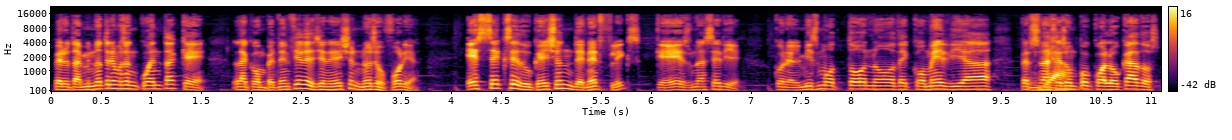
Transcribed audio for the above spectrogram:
Pero también no tenemos en cuenta que la competencia de Generation no es Euforia. Es Sex Education de Netflix, que es una serie con el mismo tono de comedia, personajes un poco alocados,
